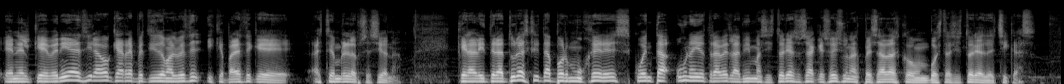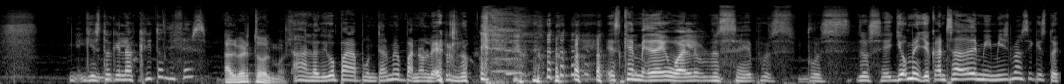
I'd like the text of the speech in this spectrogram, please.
en el que venía a decir algo que ha repetido más veces y que parece que a este hombre le obsesiona. Que la literatura escrita por mujeres cuenta una y otra vez las mismas historias, o sea que sois unas pesadas con vuestras historias de chicas. ¿Y esto quién lo ha escrito, dices? Alberto Olmos. Ah, lo digo para apuntarme o para no leerlo. es que me da igual, no sé, pues, pues, no sé. Yo, hombre, yo cansada de mí misma sí que estoy.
